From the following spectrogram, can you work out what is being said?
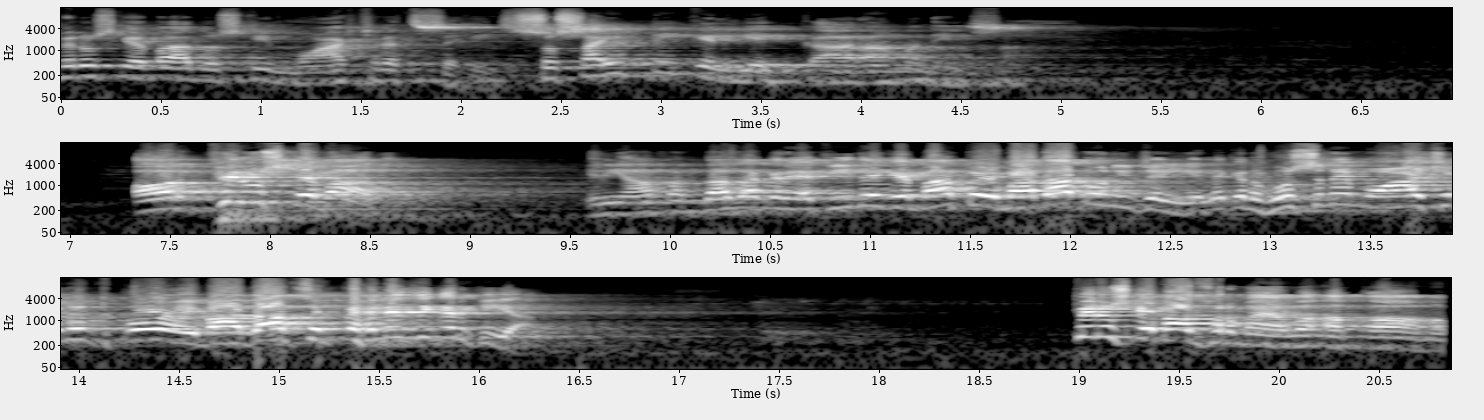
फिर उसके बाद उसकी मुआशरत सही, सोसाइटी के लिए कारामद इंसान। और फिर उसके बाद, यानी आप अंदाज़ा करें, अकीदे के बाद तो इबादत होनी चाहिए, लेकिन हुसन मुआशरत को इबादत से पहले ज़िक्र किया। फिर उसके बाद फरमाया वह अकाम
